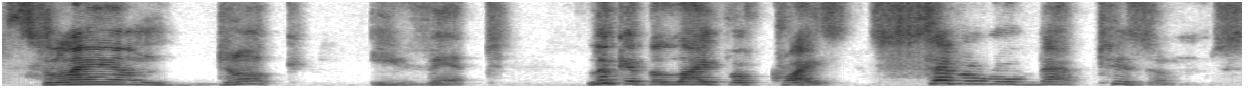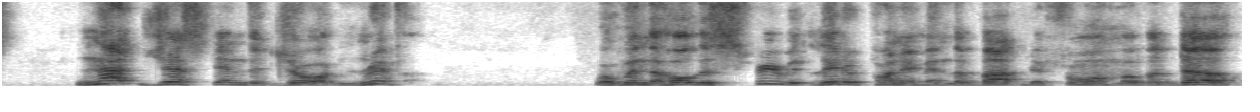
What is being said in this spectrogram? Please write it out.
slam dunk event. Look at the life of Christ. Several baptisms, not just in the Jordan River, but when the Holy Spirit lit upon him in the bodily form of a dove,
